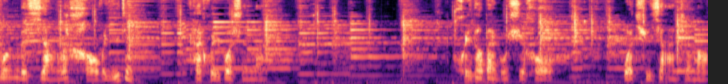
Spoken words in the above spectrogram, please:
嗡的响了好一阵，才回过神来。回到办公室后，我取下安全帽，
